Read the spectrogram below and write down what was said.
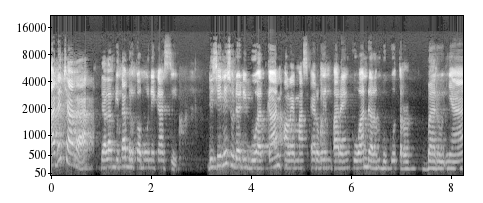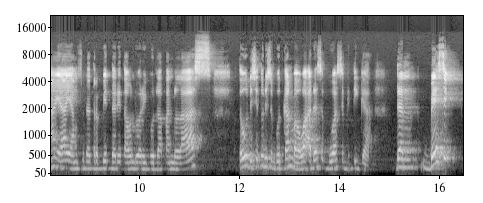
ada cara dalam kita berkomunikasi. Di sini sudah dibuatkan oleh Mas Erwin Parengkuan dalam buku terbarunya ya yang sudah terbit dari tahun 2018. Tuh di situ disebutkan bahwa ada sebuah segitiga. Dan basic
